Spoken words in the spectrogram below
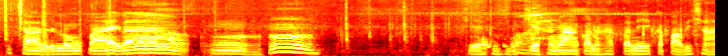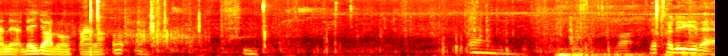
ให้ชาเดี๋ยวจะลงไปแล้วอืมฮึเกียร์เกียร์ข้างล่างก่อนนะครับ ตอนนี้กระเป๋าพิชาเนี่ยได้หย่อนลงไปแล้วรถเธอดีแหละ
